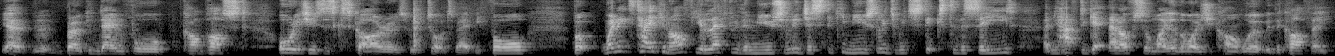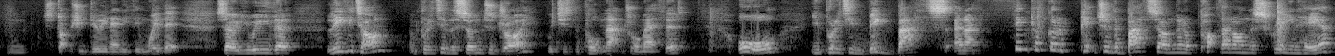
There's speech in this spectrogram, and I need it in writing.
yeah, broken down for compost, or it's used as cascara as we've talked about before. But when it's taken off, you're left with a mucilage, a sticky mucilage which sticks to the seed, and you have to get that off some way, otherwise you can't work with the coffee and stops you doing anything with it. So you either leave it on and put it in the sun to dry, which is the pulp natural method, or you put it in big baths, and I think I've got a picture of the bath, so I'm going to pop that on the screen here.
